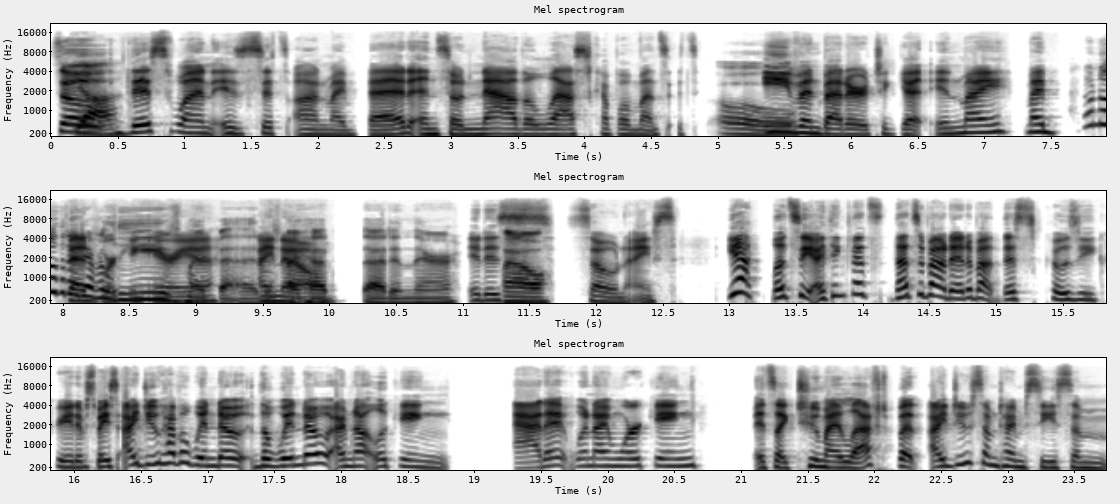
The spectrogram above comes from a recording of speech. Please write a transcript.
So Yeah. this one is sits on my bed, and so now the last couple of months, it's Oh, even better to get in my my. I don't know that I'd ever leave my bed. I know. I had that in there. It is Wow. so nice. Yeah, let's see. I think that's that's about it about this cozy creative space. I do have a window. The window, I'm not looking at it when I'm working. It's like to my left, but I do sometimes see some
